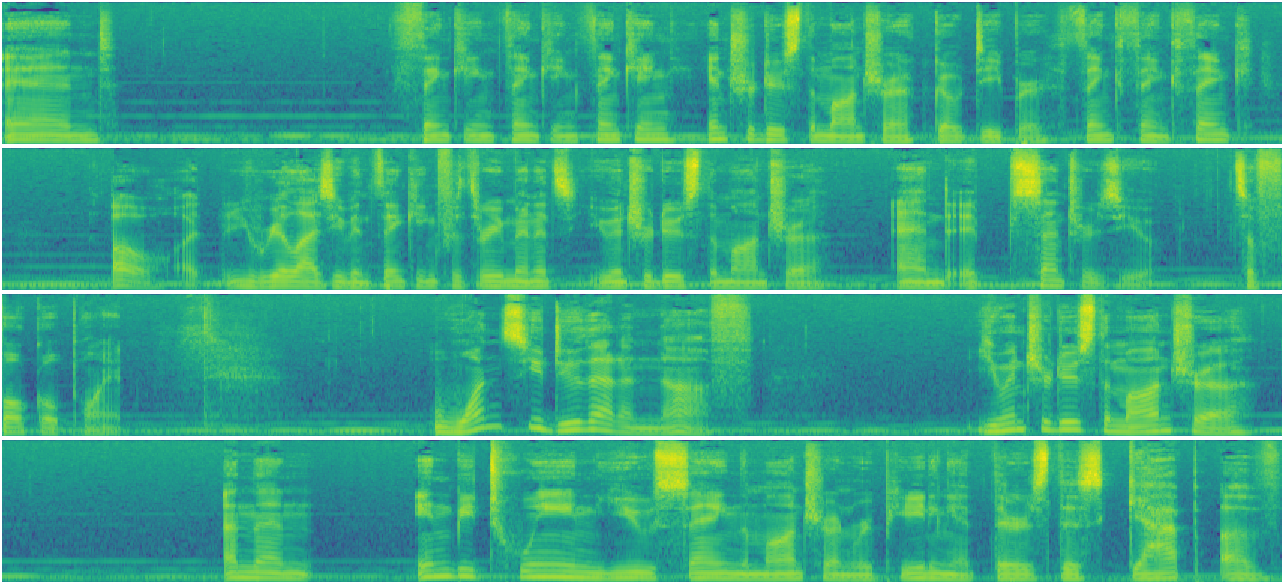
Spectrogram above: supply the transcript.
and thinking, thinking, thinking. Introduce the mantra, go deeper. Think, think, think. Oh, uh, you realize you've been thinking for three minutes, you introduce the mantra, and it centers you. It's a focal point. Once you do that enough, you introduce the mantra, and then in between you saying the mantra and repeating it, there's this gap of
